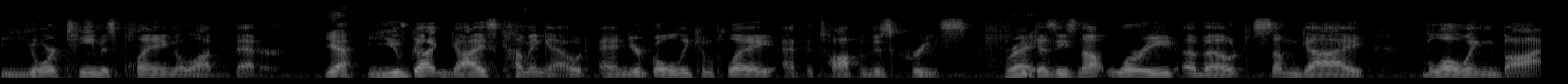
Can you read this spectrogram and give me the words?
your team is playing a lot better yeah, you've got guys coming out and your goalie can play at the top of his crease right. because he's not worried about some guy blowing by.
